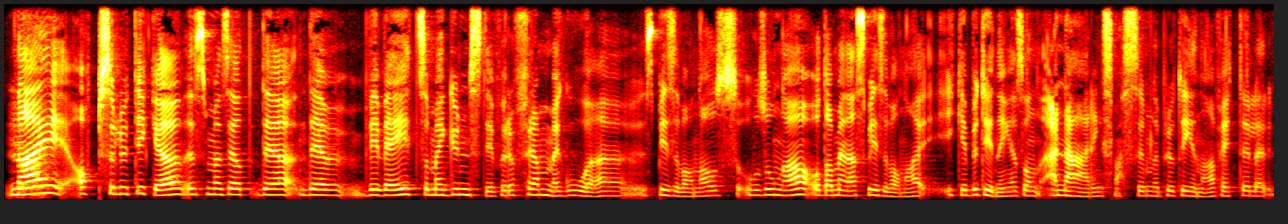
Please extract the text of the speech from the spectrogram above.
Nei, absolutt ikke. Som jeg sier, det, det, vi vet som er gunstig for å fremme gode spisevaner hos, hos unger, og da mener jeg spisevaner ikke betydningen sånn ernæringsmessig, om det er proteiner, fett eller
